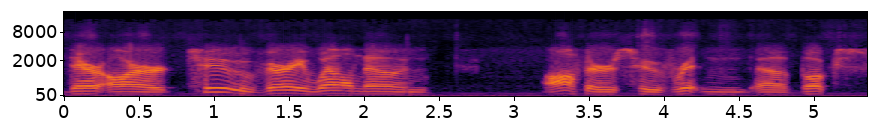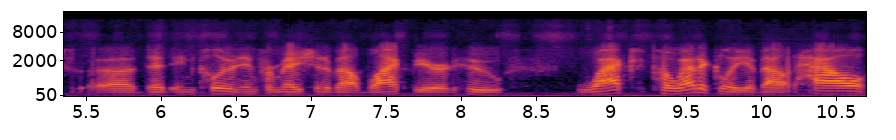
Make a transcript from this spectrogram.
there are two very well-known authors who've written uh, books uh, that include information about Blackbeard who wax poetically about how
